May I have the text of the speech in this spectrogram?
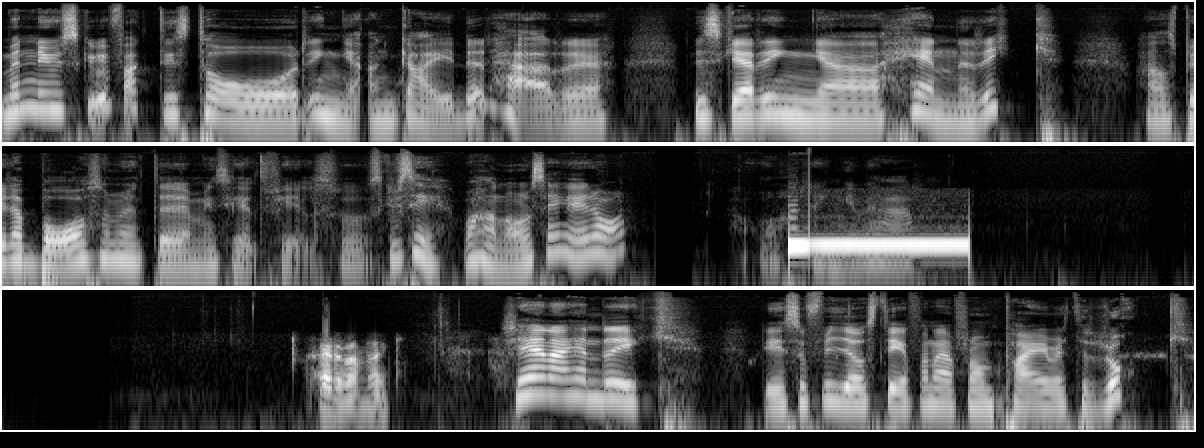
Men nu ska vi faktiskt ta och ringa Unguided här. Vi ska ringa Henrik. Han spelar bas om jag inte minns helt fel. Så ska vi se vad han har att säga idag. Ja, ringer vi här. Hej, det var Henrik. Tjena Henrik! Det är Sofia och Stefan här från Pirate Rock.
